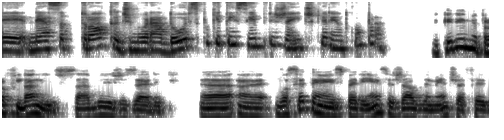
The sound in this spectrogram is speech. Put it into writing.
é, nessa troca de moradores, porque tem sempre gente querendo comprar. Eu queria me aprofundar nisso, sabe, Gisele? Uh, uh, você tem experiência, já obviamente, já fez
